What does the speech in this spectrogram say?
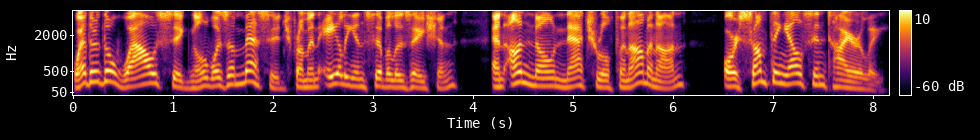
Whether the WOW signal was a message from an alien civilization, an unknown natural phenomenon, or something else entirely,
